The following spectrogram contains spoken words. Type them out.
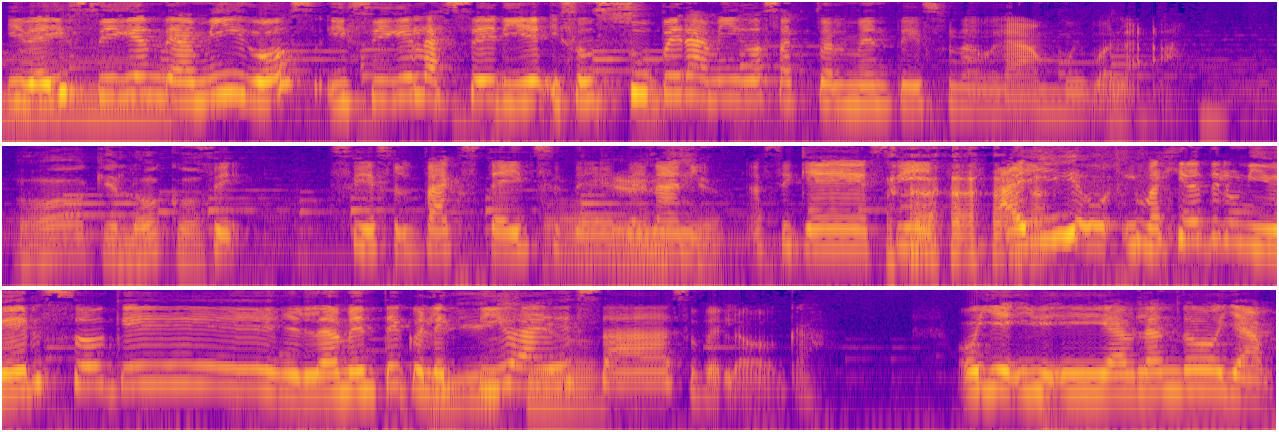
Y de ahí siguen de amigos y sigue la serie y son súper amigos actualmente y es una weá muy volada. Oh, qué loco. Sí, sí, es el backstage Oh, de, de Nani. Así que sí, ahí imagínate el universo que la mente colectiva Brígido. esa, súper loca. Oye, y, y hablando ya,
